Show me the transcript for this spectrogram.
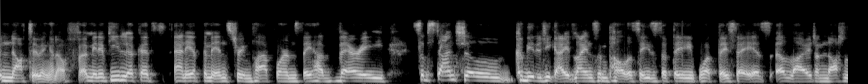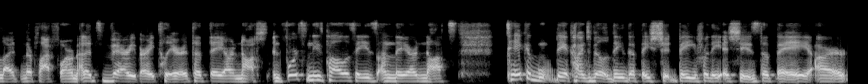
not doing enough. I mean, if you look at any of the mainstream platforms, they have very substantial community guidelines and policies that they what they say is allowed and not allowed in their platform, and it's very very clear that they are not enforcing these policies and they are not taking the accountability that they should be for the issues that they are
